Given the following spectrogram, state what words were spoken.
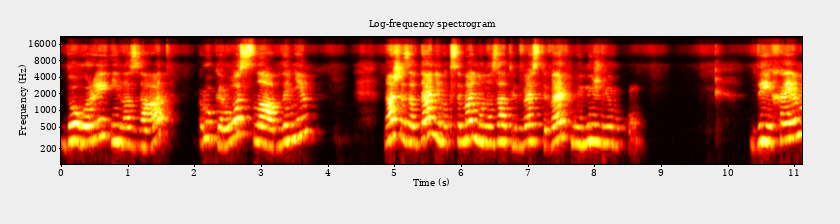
догори і назад. Руки розслаблені. Наше завдання максимально назад відвести верхню і нижню руку. Дихаємо.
